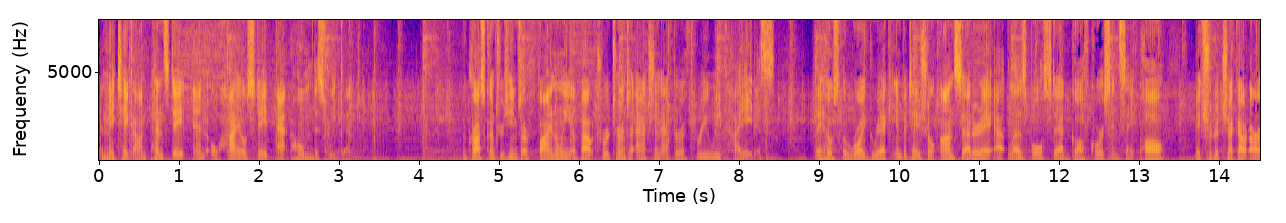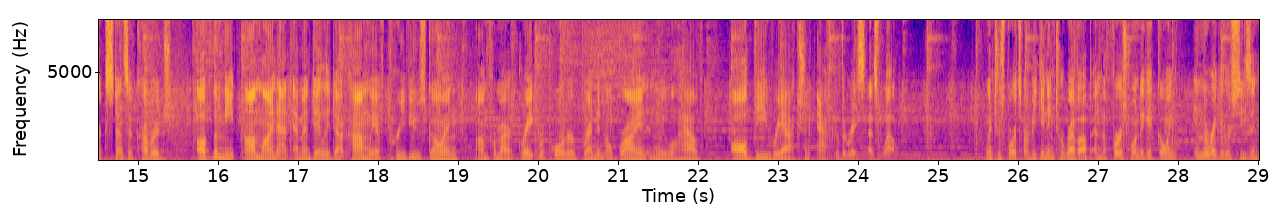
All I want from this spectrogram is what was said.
and they take on Penn State and Ohio State at home this weekend. The cross country teams are finally about to return to action after a three week hiatus. They host the Roy Griak Invitational on Saturday at Les Bolstad Golf Course in St. Paul. Make sure to check out our extensive coverage of the meet online at mndaily.com. We have previews going um, from our great reporter, Brendan O'Brien, and we will have all the reaction after the race as well. Winter sports are beginning to rev up, and the first one to get going in the regular season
